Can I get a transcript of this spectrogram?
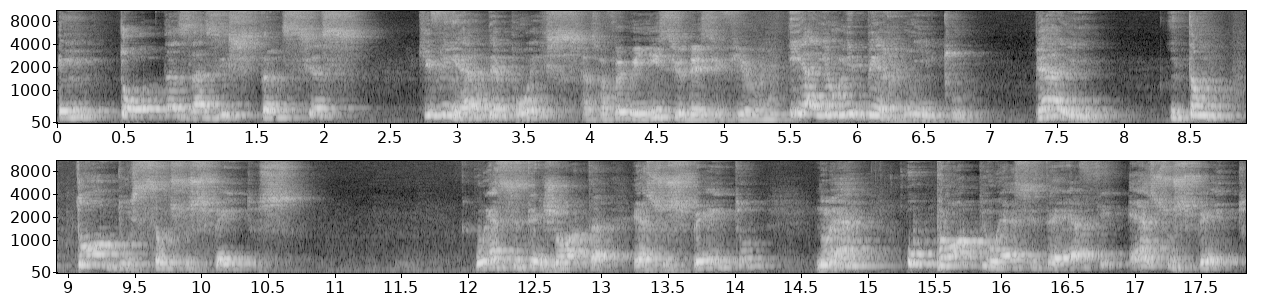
em todas as instâncias que vieram depois. Essa foi o início desse filme. E aí eu lhe pergunto, peraí, então todos são suspeitos? O STJ é suspeito, não é? O próprio STF é suspeito.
